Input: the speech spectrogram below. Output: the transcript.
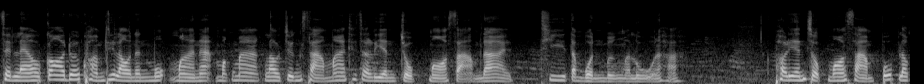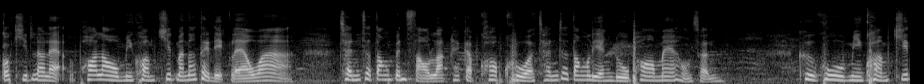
เสร็จแล้วก็ด้วยความที่เรานั้นมุมานะมาก ๆ เราจึงสามารถที่จะเรียนจบม .3 ได้ที่ตำบลบึงมารูนะคะ พอเรียนจบม .3 ปุ๊บเราก็คิดแล้วแหละ เพราะเรามีความคิดมาตั้งแต่เด็กแล้วว่า ฉันจะต้องเป็นเสาหลักให้กับครอบครัว ฉันจะต้องเลี้ยงดูพ่อแม่ของฉัน คือครูมีความคิด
